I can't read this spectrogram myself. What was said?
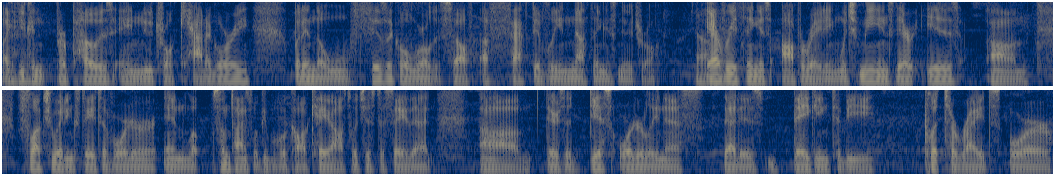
Like you can propose a neutral category, but in the physical world itself, effectively nothing is neutral. Everything is operating, which means there is um, fluctuating states of order and what sometimes what people would call chaos, which is to say that um, there's a disorderliness that is begging to be put to rights or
